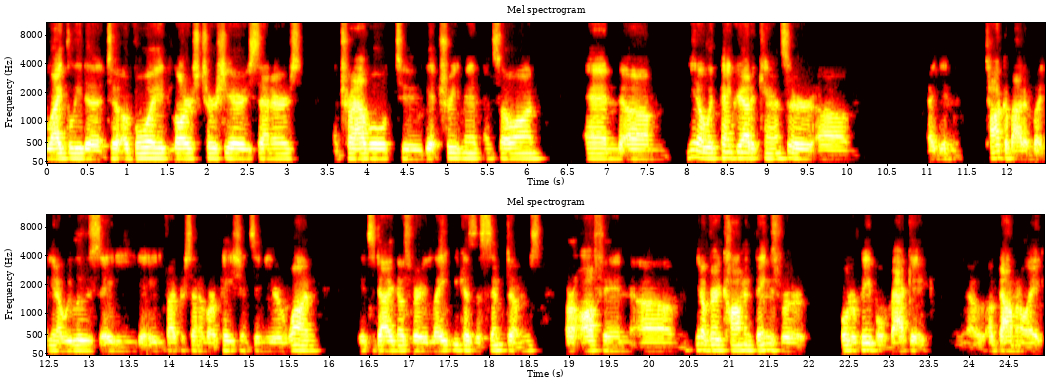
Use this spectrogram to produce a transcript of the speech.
likely to, to avoid large tertiary centers and travel to get treatment and so on. And, um, you know, with pancreatic cancer, um, I didn't talk about it, but, you know, we lose 80 to 85% of our patients in year one. It's diagnosed very late because the symptoms are often, um, you know, very common things for older people, backache, you know, abdominal ache.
